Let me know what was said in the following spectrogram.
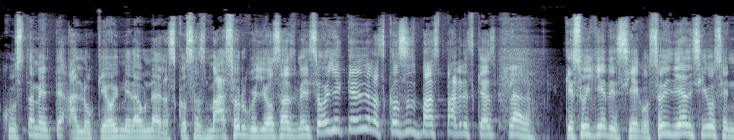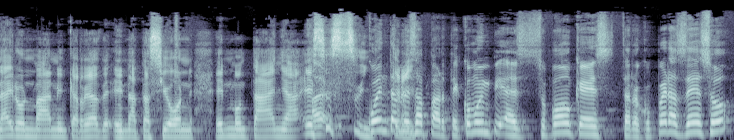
justamente a lo que hoy me da una de las cosas más orgullosas. Me dice, oye, ¿qué es de las cosas más padres que has? Claro. Que soy guía de ciegos. Soy guía de ciegos en Ironman, en carreras, de- en natación, en montaña. Eso Ah, es Cuéntame increíble. esa parte. ¿Cómo Supongo que es, te recuperas de eso,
